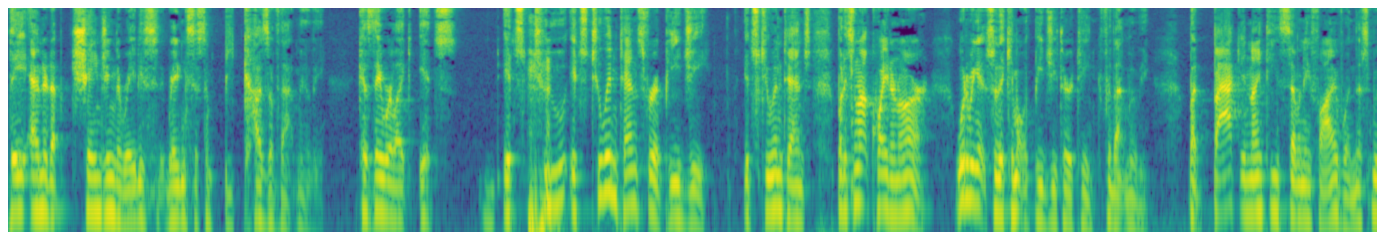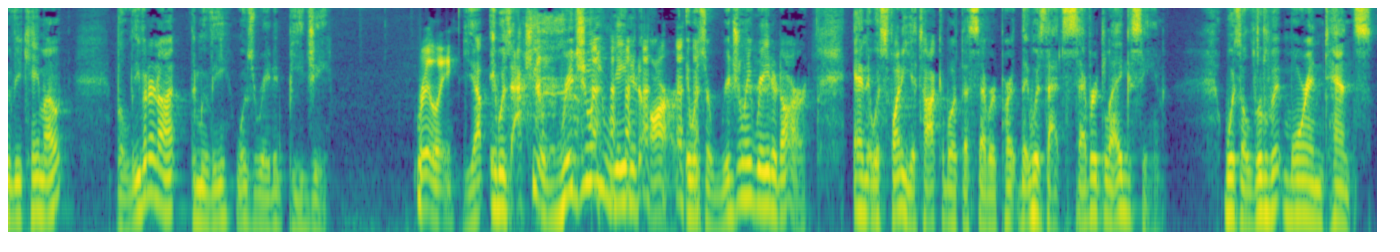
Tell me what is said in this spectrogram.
they ended up changing the rating rating system because of that movie because they were like it's it's too it's too intense for a PG. It's too intense, but it's not quite an R. What do we get? So they came out with PG 13 for that movie. But back in 1975, when this movie came out, believe it or not, the movie was rated PG. Really? Yep. It was actually originally rated R. It was originally rated R. And it was funny, you talk about the severed part. It was that severed leg scene was a little bit more intense.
